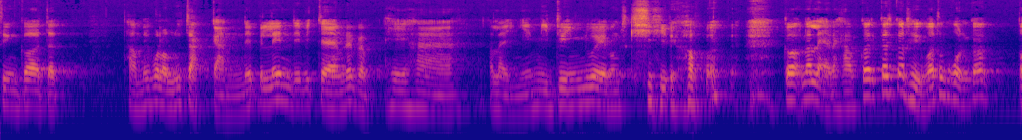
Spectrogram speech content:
ซึ่งก็จะทำให้พวกเรารู้จักกันได้ไปเล่นได้ไปแจมได้แบบเฮฮาอะไรอย่างเงี้ยมีดริงด้วยบางทีนะครับ ก็นั่นแหละนะครับ ก็ก็ถือว่าทุกคนก็ โต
